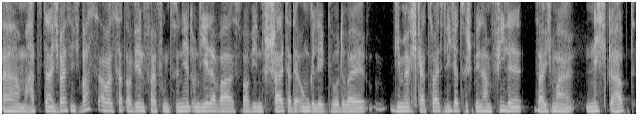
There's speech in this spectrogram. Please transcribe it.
ähm, hat dann, ich weiß nicht was, aber es hat auf jeden Fall funktioniert und jeder war, es war wie ein Schalter, der umgelegt wurde, weil die Möglichkeit, zweite Liga zu spielen, haben viele, sage ich mal, nicht gehabt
